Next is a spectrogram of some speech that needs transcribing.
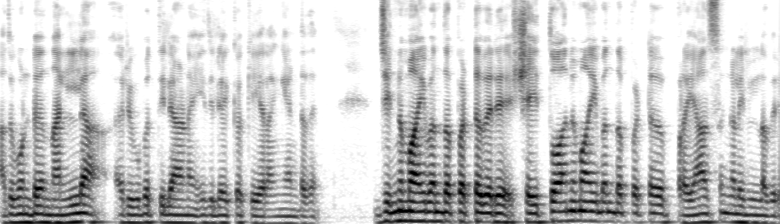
അതുകൊണ്ട് നല്ല രൂപത്തിലാണ് ഇതിലേക്കൊക്കെ ഇറങ്ങേണ്ടത്. ജിന്നുമായി ബന്ധപ്പെട്ടവർ ഷെയ്ത്വാനുമായി ബന്ധപ്പെട്ട് പ്രയാസങ്ങളിലുള്ളവർ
